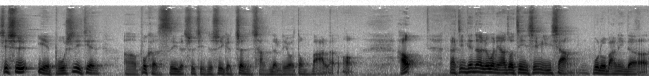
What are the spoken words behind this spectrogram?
其实也不是一件呃不可思议的事情，只是一个正常的流动罢了哦。好，那今天呢，如果你要做静心冥想，不如把你的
